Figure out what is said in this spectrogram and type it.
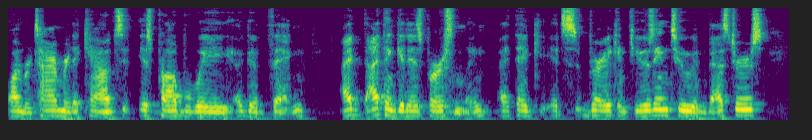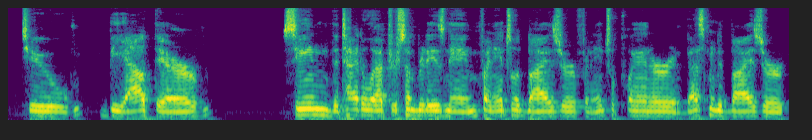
on retirement accounts is probably a good thing. I, I think it is personally. I think it's very confusing to investors to be out there seeing the title after somebody's name, financial advisor, financial planner, investment advisor,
